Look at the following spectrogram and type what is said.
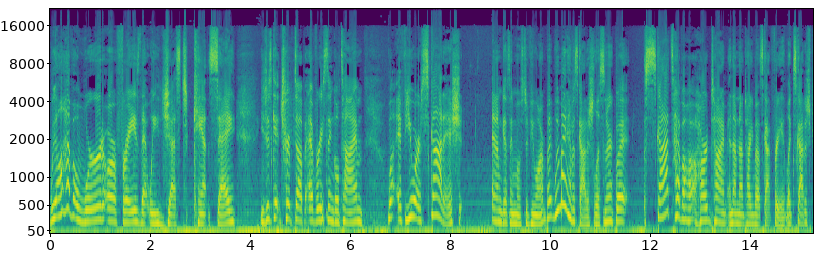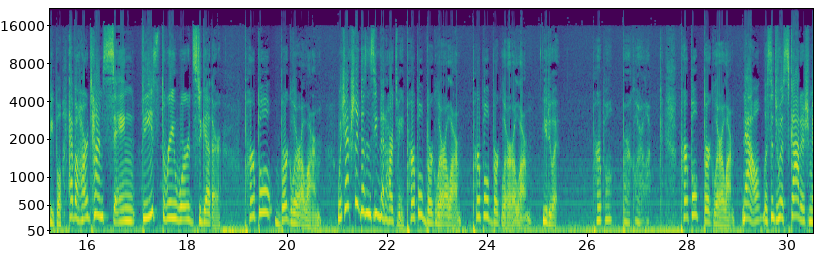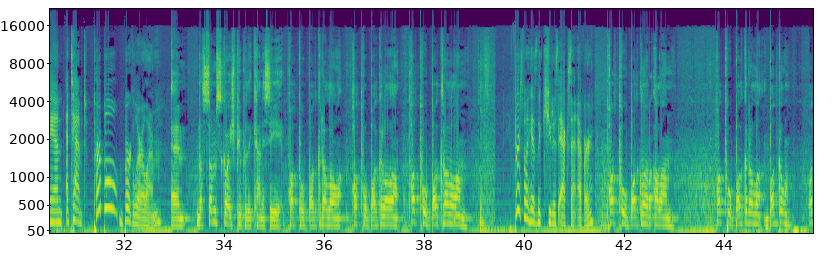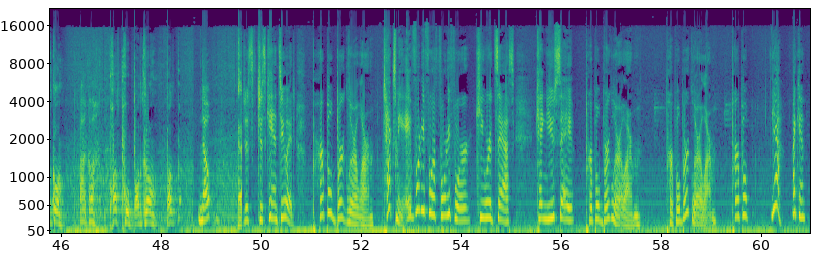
We all have a word or a phrase that we just can't say. You just get tripped up every single time. Well, if you are Scottish, and I'm guessing most of you aren't, but we might have a Scottish listener, but Scots have a hard time, and I'm not talking about Scot free, like Scottish people have a hard time saying these three words together purple burglar alarm, which actually doesn't seem that hard to me. Purple burglar alarm. Purple burglar alarm. You do it. Purple burglar alarm. Purple burglar alarm. Now, listen to a Scottish man attempt purple burglar alarm. Um, there's some Scottish people that kind of say purple burglar alarm, purple burglar alarm, purple burglar alarm, First of all, he has the cutest accent ever. purple burglar alarm, purple burglar alarm, burglar, burglar, Burglar. purple burglar, burglar. Nope. Just just can't do it. Purple burglar alarm. Text me 84444 keyword sass. Can you say purple burglar alarm? Purple burglar alarm. Purple. Yeah, I can.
